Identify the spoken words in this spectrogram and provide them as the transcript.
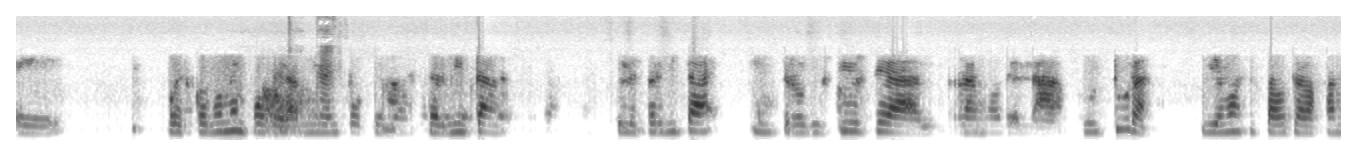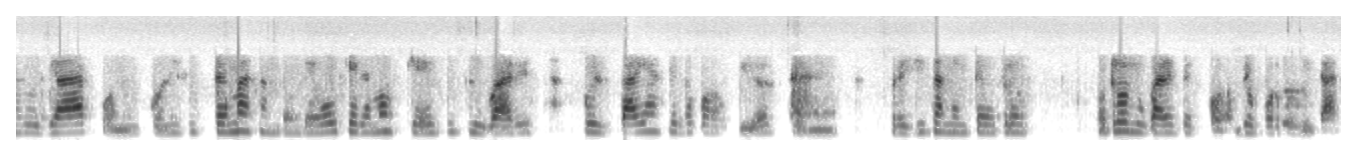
eh, pues con un empoderamiento que nos permita que les permita introducirse al ramo de la cultura. Y hemos estado trabajando ya con, con esos temas en donde hoy queremos que esos lugares pues vayan siendo conocidos como precisamente otros otros lugares de, de oportunidad.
